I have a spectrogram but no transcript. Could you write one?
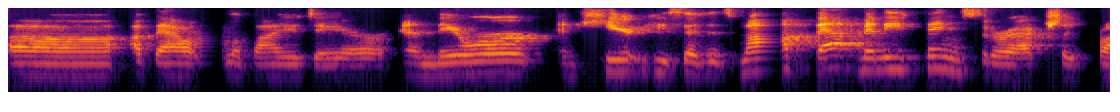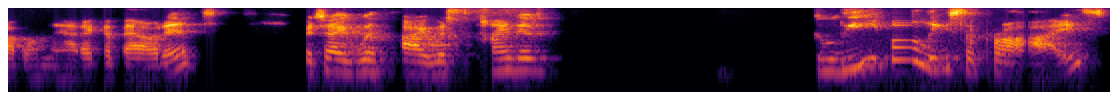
uh, about La Bayadere, and there were, and here he said, it's not that many things that are actually problematic about it, which I was I was kind of gleefully surprised.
